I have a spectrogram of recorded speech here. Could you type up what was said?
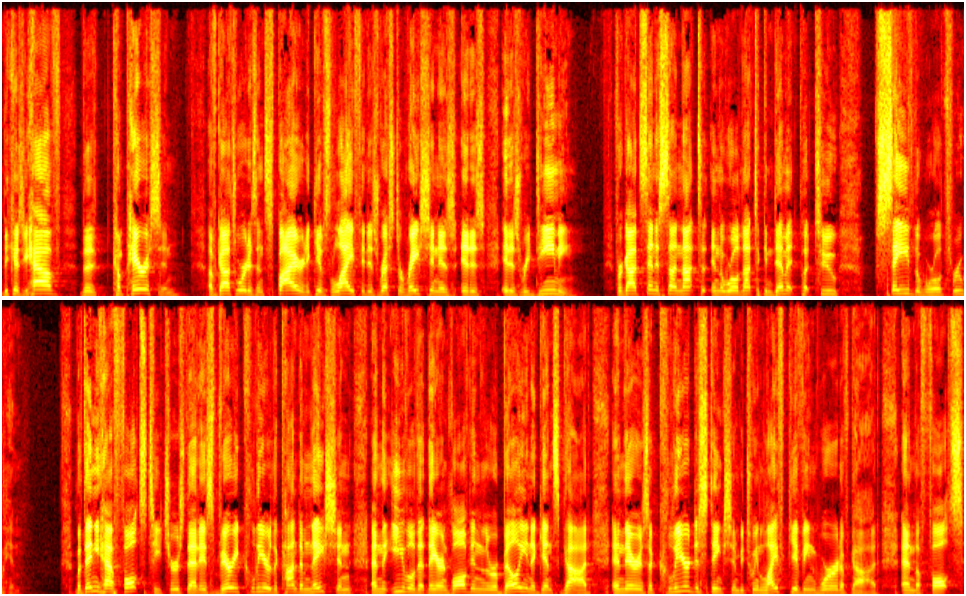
because you have the comparison of God's word is inspired, it gives life, it is restoration, it is, it is, it is redeeming. For God sent his son not to, in the world not to condemn it, but to save the world through him. But then you have false teachers that is very clear the condemnation and the evil that they are involved in the rebellion against God. And there is a clear distinction between life giving word of God and the false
